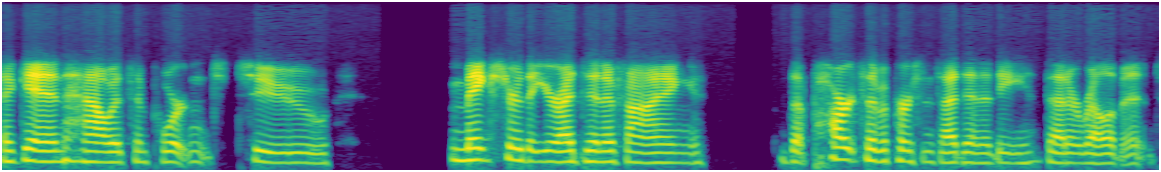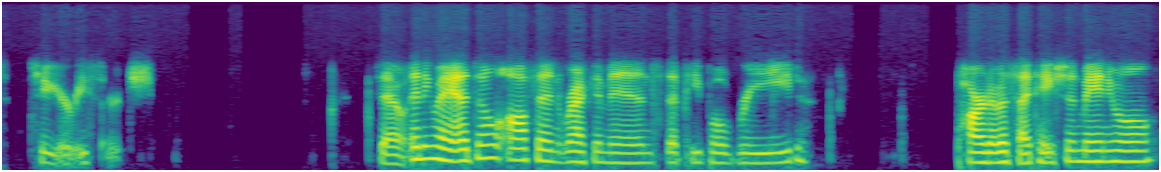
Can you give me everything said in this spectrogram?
again, how it's important to make sure that you're identifying the parts of a person's identity that are relevant to your research. So anyway, I don't often recommend that people read part of a citation manual.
